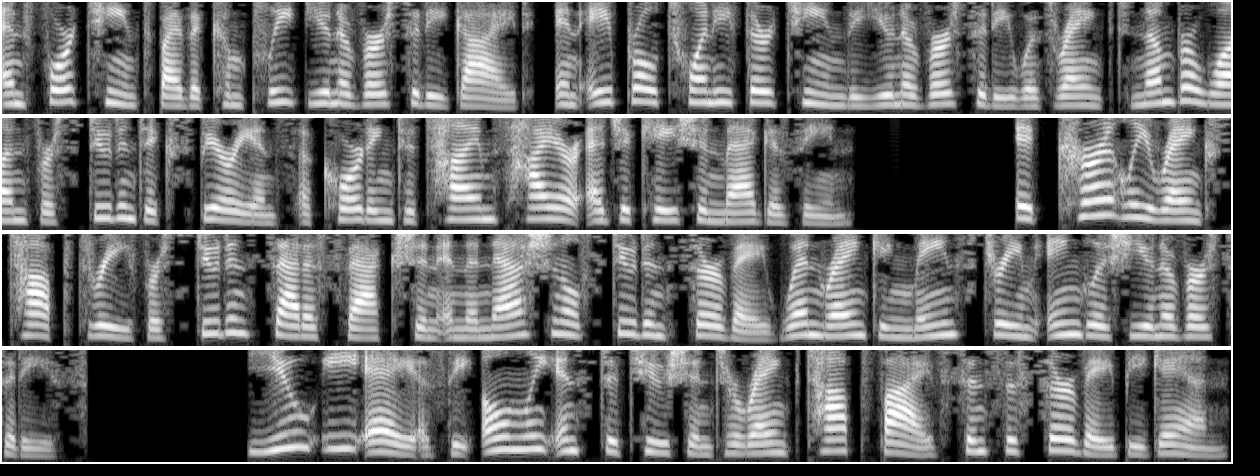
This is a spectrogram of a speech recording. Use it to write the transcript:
and 14th by the Complete University Guide. In April 2013 the university was ranked number one for student experience according to Times Higher Education magazine. It currently ranks top three for student satisfaction in the National Student Survey when ranking mainstream English universities. UEA is the only institution to rank top five since the survey began.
